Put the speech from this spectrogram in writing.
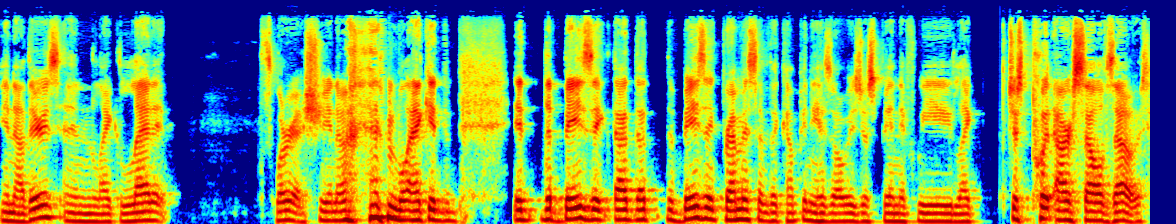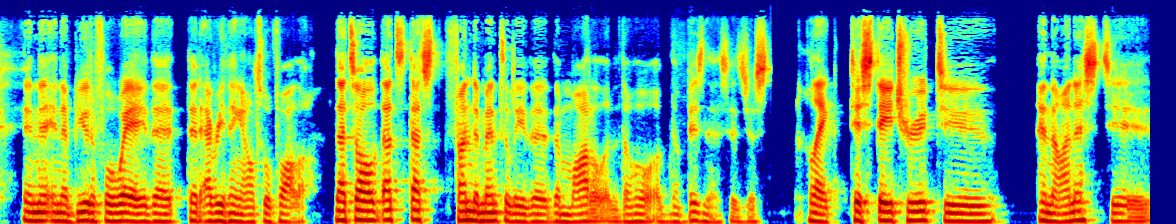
in others and like let it flourish you know? Like it it the basic that that the basic premise of the company has always just been if we like just put ourselves out in in a beautiful way that that everything else will follow. That's all that's that's fundamentally the the model of the whole of the business. Is just like to stay true to and honest to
